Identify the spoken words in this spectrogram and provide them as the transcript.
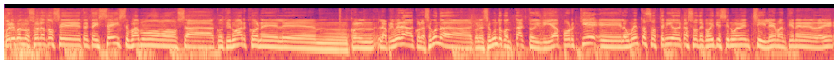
Bueno, cuando son las 12.36 vamos a continuar con el em, con la primera, con la segunda, con el segundo contacto hoy día, porque eh, el aumento sostenido de casos de COVID-19 en Chile mantienen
